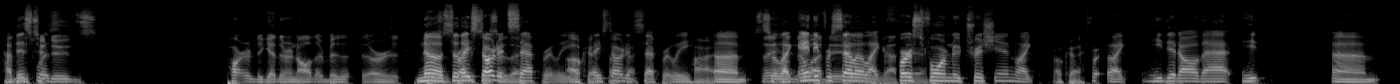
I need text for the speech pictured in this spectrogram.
Have This these two was- dudes partnered together in all their business or no, business so they practices, or started they- separately. Okay, they started okay. separately. All right. Um, So so, they had like no Andy idea Frisella, like got first there. form nutrition, like Okay. for, like he did all that. He, um,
